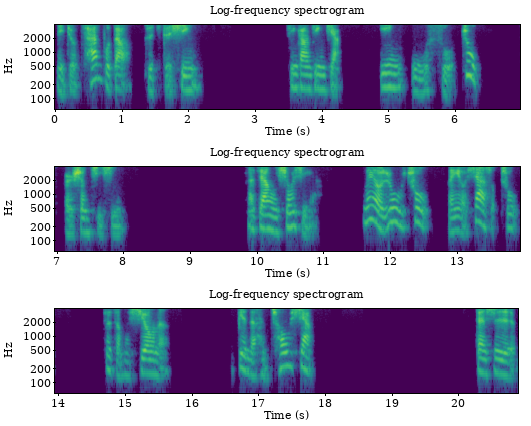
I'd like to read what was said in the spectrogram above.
你就参不到自己的心。金刚经讲，因无所住而生其心。那这样修行啊，没有入处。没有下手处，这怎么修呢？变得很抽象。但是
